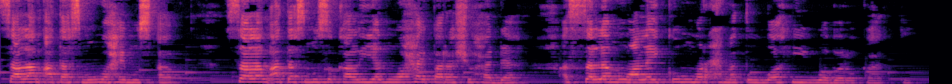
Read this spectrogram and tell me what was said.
Salam atasmu wahai Mus'ab. Salam atasmu sekalian wahai para syuhada. Assalamualaikum warahmatullahi wabarakatuh.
